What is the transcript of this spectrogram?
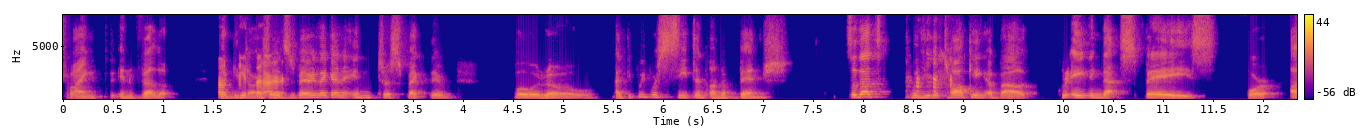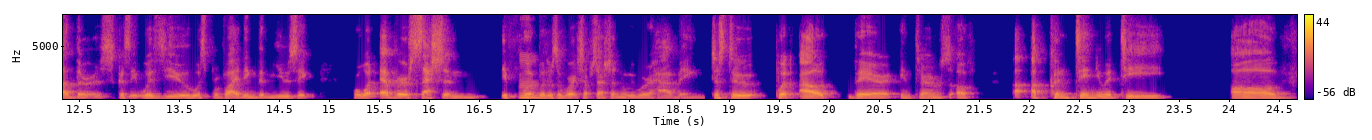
trying to envelop the A guitar. So it's very like an introspective photo. I think we were seated on a bench. So that's when you were talking about creating that space for others, because it was you who was providing the music for whatever session, if what Mm. what was a workshop session we were having, just to put out there in terms of a, a continuity of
